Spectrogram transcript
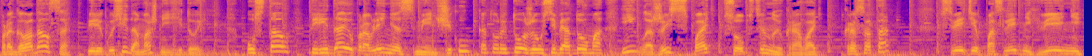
Проголодался – перекуси домашней едой. Устал – передай управление сменщику, который тоже у себя дома, и ложись спать в собственную кровать. Красота? В свете последних веяний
